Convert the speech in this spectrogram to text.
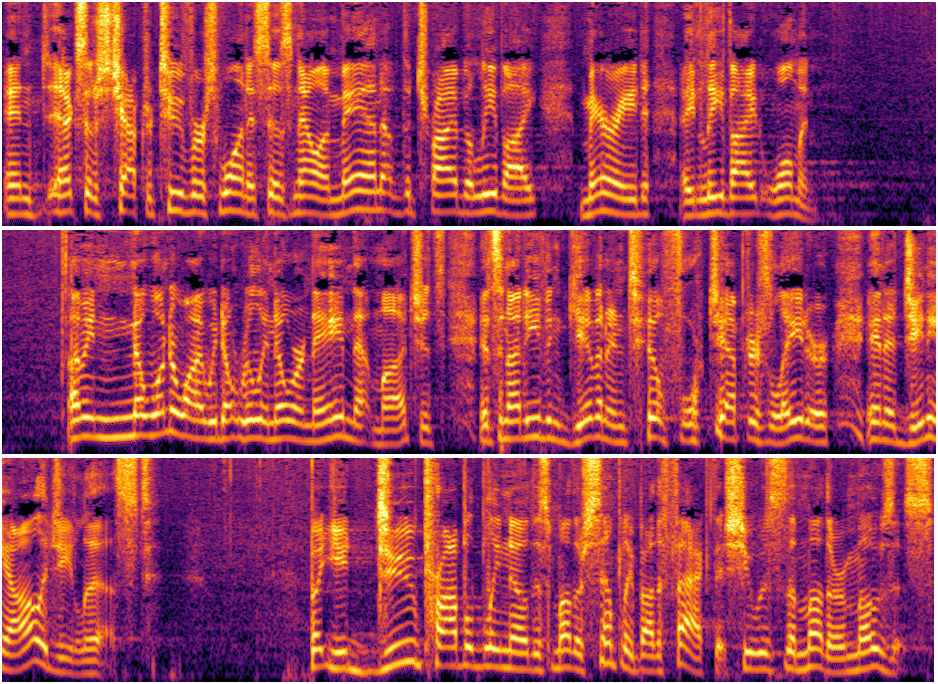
in Exodus chapter 2, verse 1. It says, Now a man of the tribe of Levi married a Levite woman. I mean, no wonder why we don't really know her name that much. It's, it's not even given until four chapters later in a genealogy list. But you do probably know this mother simply by the fact that she was the mother of Moses.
